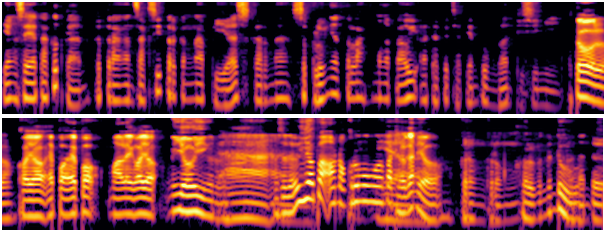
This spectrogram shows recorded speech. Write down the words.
Yang saya takutkan, keterangan saksi terkena bias karena sebelumnya telah mengetahui ada kejadian pembunuhan di sini. Betul, kaya epok-epok malah kaya ngiyoi ngono. Nah, Maksudnya iya Pak ono krungu Iya. padahal kan ya kurung-kurung gol tentu. tentu.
